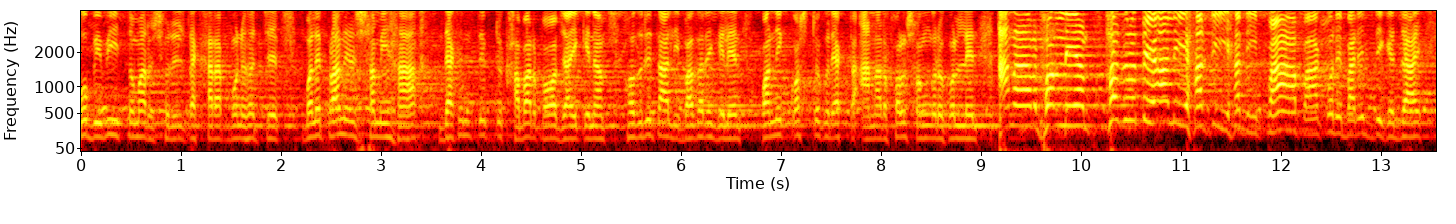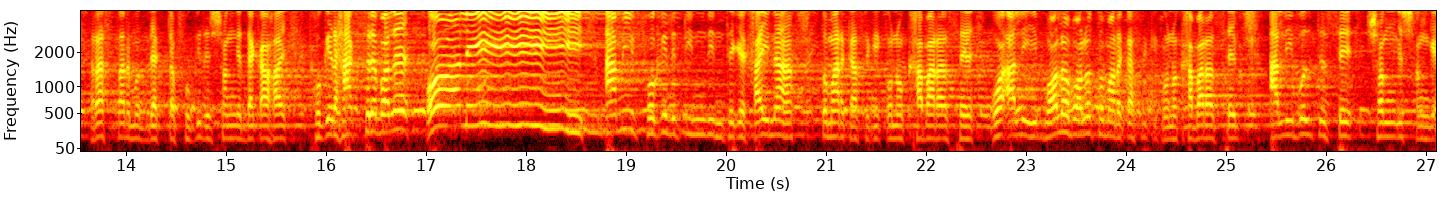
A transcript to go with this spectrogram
ও বিবি, তোমার শরীরটা খারাপ মনে হচ্ছে। বলে, প্রাণের স্বামী হ্যাঁ দেখেন তো একটু খাবার পাওয়া যায় কিনা। হজরতে আলী বাজারে গেলেন, অনেক কষ্ট করে একটা আনার ফল সংগ্রহ করলেন। আনার ফল নিয়ে হজরতে আলী হাঁটি হাঁটি পা পা করে বাড়ির দিকে যায়। রাস্তার মধ্যে একটা ফকিরের সঙ্গে দেখা হয়। ফকির হাঁকসরে বলে, ও আলী, আমি ফকির তিন দিন থেকে খাই না। তোমার কাছে কি কোনো খাবার আছে? ও আলী, বলো বলো, তোমার কাছে কি কোনো খাবার আছে? আলী বলতেছে, সঙ্গে সঙ্গে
